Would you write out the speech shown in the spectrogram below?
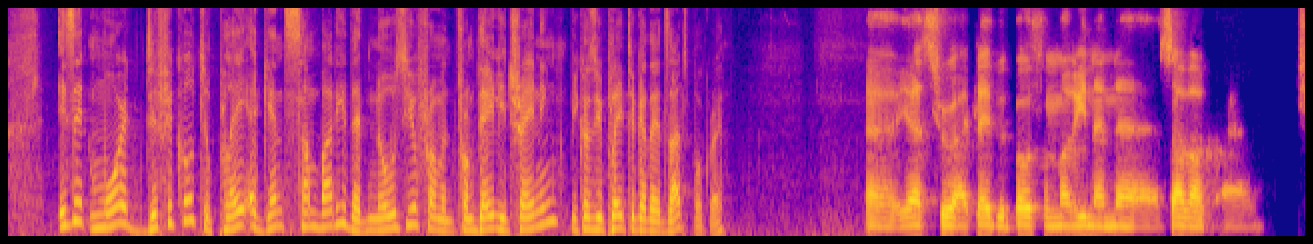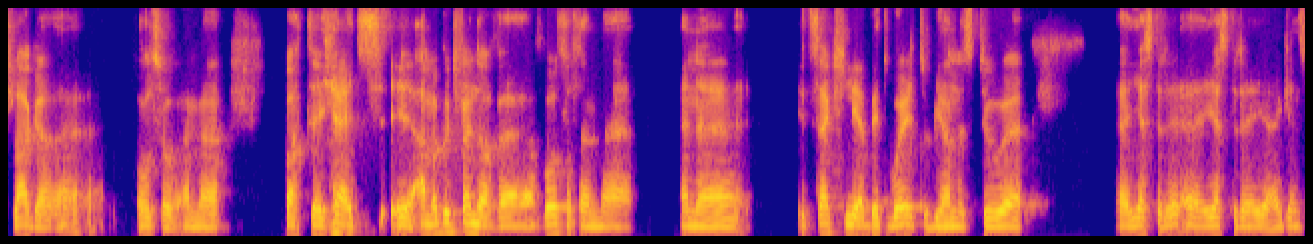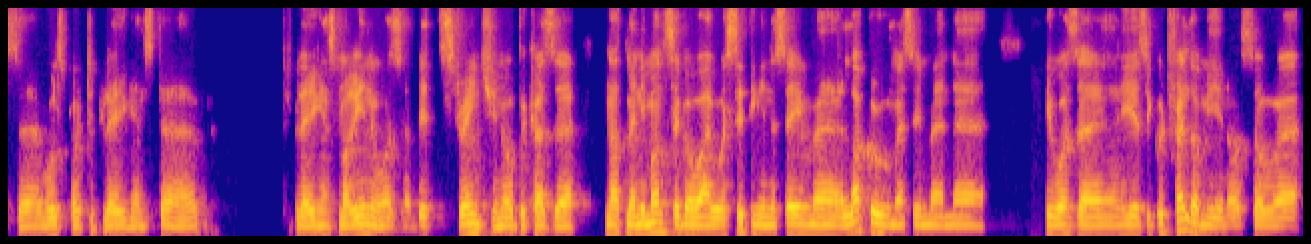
is it more difficult to play against somebody that knows you from from daily training because you played together at Salzburg, right? Uh, yeah, it's true. I played with both Marin and uh, Xaver, uh, Schlager uh, also. Um, uh, but uh, yeah, it's I'm a good friend of, uh, of both of them, and it's actually a bit weird to be honest. To yesterday, yesterday against Wolfsburg to play against to play against Marin was a bit strange, you know, because uh, not many months ago I was sitting in the same uh, locker room as him, and uh, he was uh, he is a good friend of me, you know. So uh,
